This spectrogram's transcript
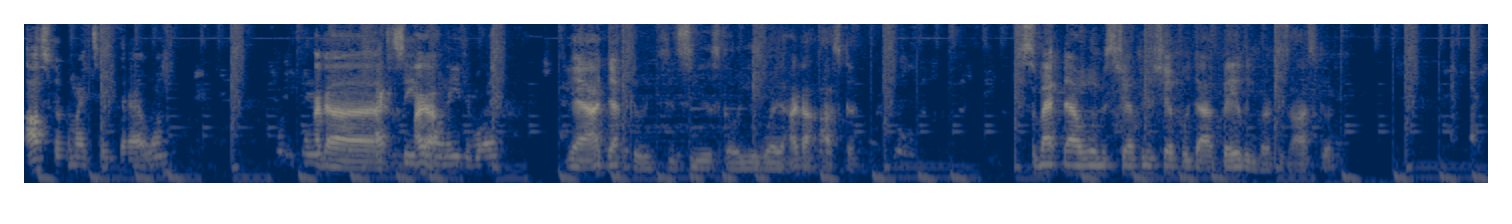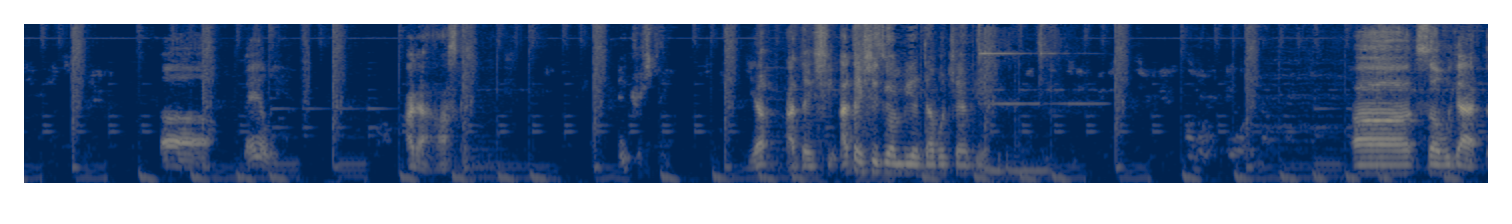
Asuka might take that one. I got. I can see it got. going either way. Yeah, I definitely can see this go either way. I got Asuka. SmackDown Women's Championship, we got Bayley versus Asuka. Uh, Bayley. I got Asuka. Interesting. Yep, I think she. I think she's gonna be a double champion. Uh, so we got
